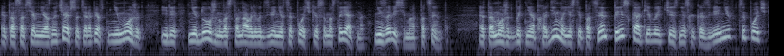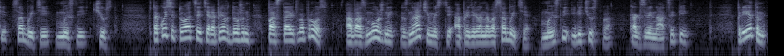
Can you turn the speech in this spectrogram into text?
Это совсем не означает, что терапевт не может или не должен восстанавливать звенья цепочки самостоятельно, независимо от пациента. Это может быть необходимо, если пациент перескакивает через несколько звеньев цепочки событий, мыслей, чувств. В такой ситуации терапевт должен поставить вопрос о возможной значимости определенного события, мысли или чувства, как звена цепи. При этом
